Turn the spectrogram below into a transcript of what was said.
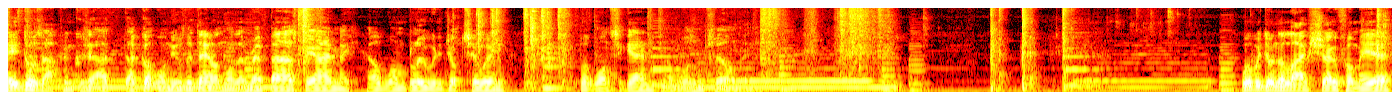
It does happen because I, I got one the other day on one of the red bars behind me. I had one blue and it dropped two in. But once again, I wasn't filming. We'll be doing a live show from here.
